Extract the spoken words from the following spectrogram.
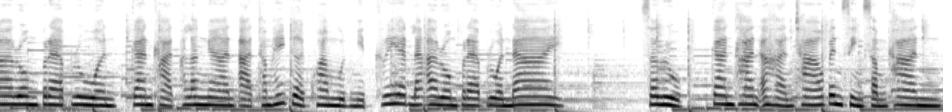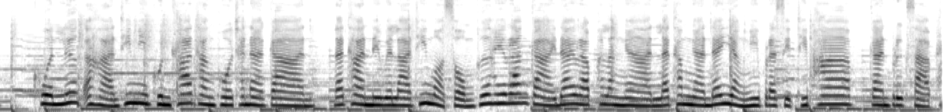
อารมณ์แปรปรวน การขาดพลังงานอาจทำให้เกิดความหงุดหงิดเครียดและอารมณ์แปรปรวนได้ สรุป การทานอาหารเช้าเป็นสิ่งสำคัญ ควรเลือกอาหารที่มีคุณค่าทางโภชนาการ และทานในเวลาที่เหมาะสมเพื่อให้ร่างกายได้รับพลังงาน และทำงานได้อย่างมีประสิทธิภาพ การปรึกษาแพ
